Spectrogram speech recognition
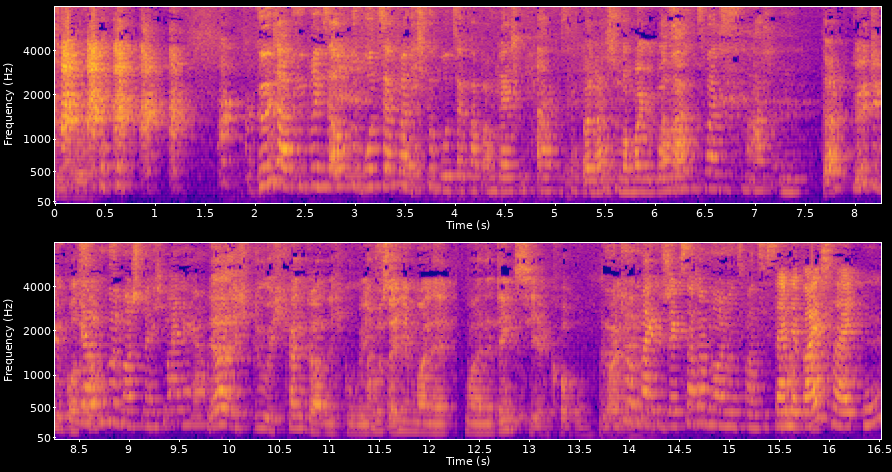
du so. Goethe hat übrigens auch Geburtstag, wann ich Geburtstag habe, am gleichen Tag. Ist ja Wann hast du nochmal Am Geburtstag? 28.08. Da hat Goethe Ja, Geburtstag? google mal schnell. Ich meine ja. Ja, ich, du, ich kann gerade nicht googeln. Ich Ach muss ja hier meine, meine Dings hier gucken. Goethe und Meine, Michael Jackson hat am 29. Deine Weisheiten.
